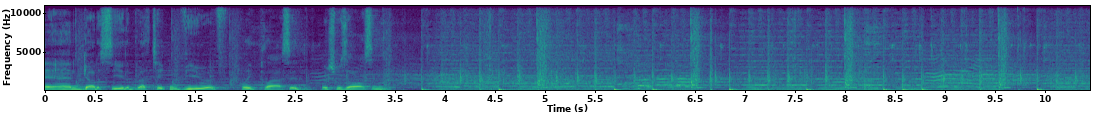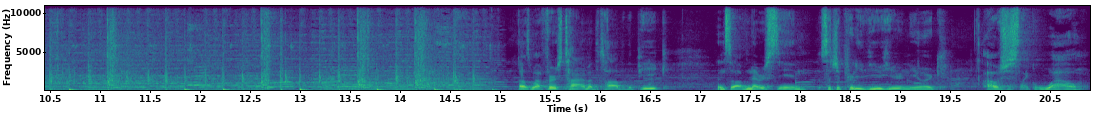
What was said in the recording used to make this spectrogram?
and got to see the breathtaking view of Lake Placid, which was awesome. That was my first time at the top of the peak, and so I've never seen such a pretty view here in New York. I was just like, wow.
